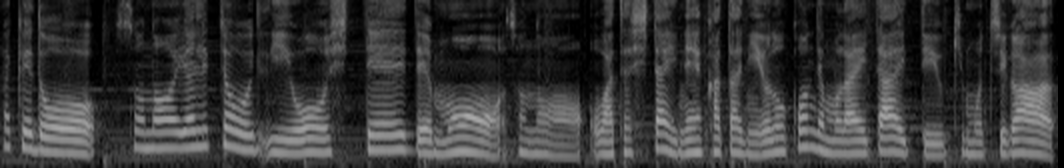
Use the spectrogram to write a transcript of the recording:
だけどそのやり取りをしてでもそのお渡ししたいね方に喜んでもらいたいっていう気持ちが、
